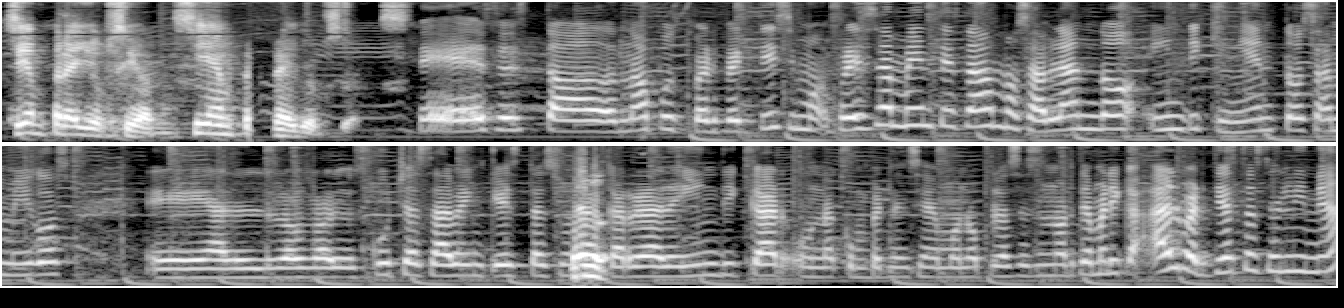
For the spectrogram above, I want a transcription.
siempre hay opciones, siempre hay opciones. Eso es todo, no, pues perfectísimo. Precisamente estábamos hablando Indy 500, amigos. Eh, a los radioescuchas saben que esta es una Bueno. carrera de IndyCar, una competencia de monoplazas en Norteamérica. Albert, ¿ya estás en línea?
